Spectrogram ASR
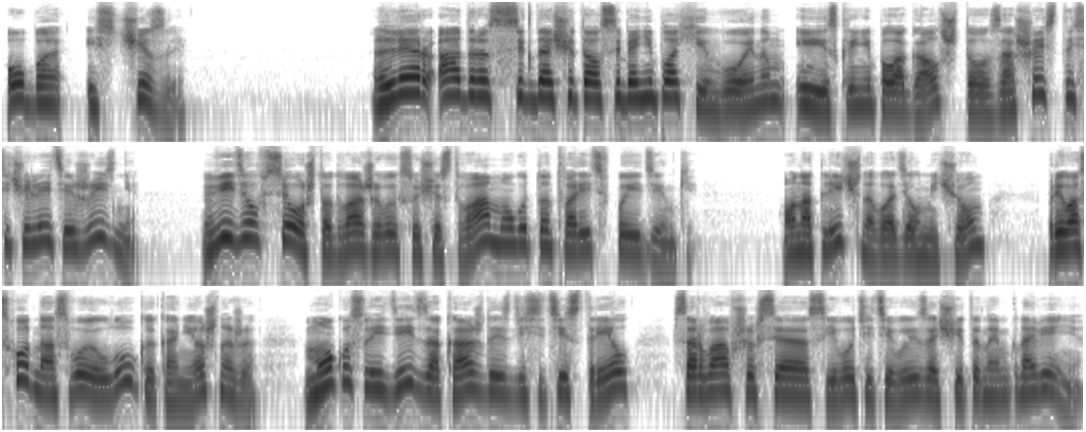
оба исчезли. Лер Адрес всегда считал себя неплохим воином и искренне полагал, что за шесть тысячелетий жизни видел все, что два живых существа могут натворить в поединке. Он отлично владел мечом, превосходно освоил лук и, конечно же, мог уследить за каждой из десяти стрел, сорвавшихся с его тетивы за считанные мгновения.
